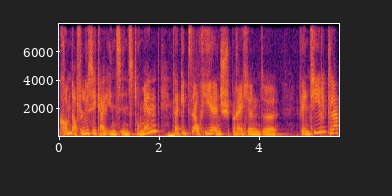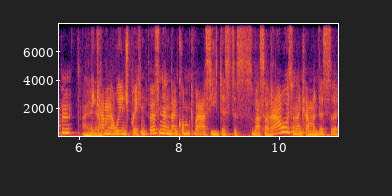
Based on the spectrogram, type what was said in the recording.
kommt auch Flüssigkeit ins Instrument. Da gibt es auch hier entsprechend äh, Ventilklappen, ah, ja, die kann man auch entsprechend öffnen. Dann kommt quasi das, das Wasser raus und dann kann man mhm. das äh,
